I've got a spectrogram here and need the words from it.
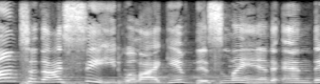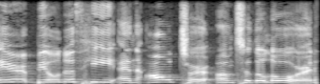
Unto thy seed will I give this land, and there buildeth he an altar unto the Lord,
